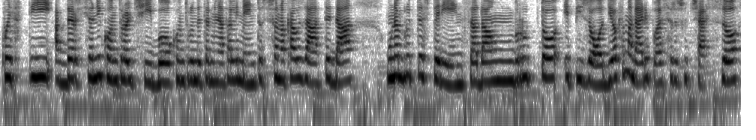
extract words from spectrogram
queste avversioni contro il cibo, contro un determinato alimento, sono causate da una brutta esperienza, da un brutto episodio che magari può essere successo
